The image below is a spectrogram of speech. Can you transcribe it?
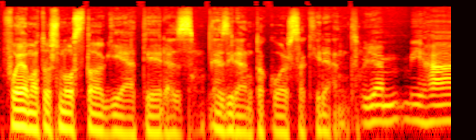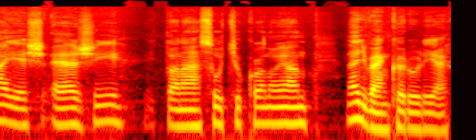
folyamatos nosztalgiát érez ez iránt a korszak iránt. Ugye Mihály és Erzsi itt a nászútjukon olyan 40 körüliek,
